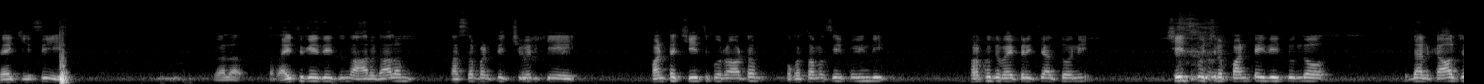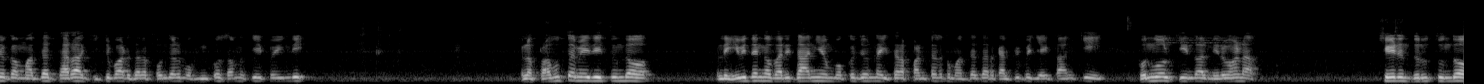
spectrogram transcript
దయచేసి ఇవాళ రైతుకి ఏదైతుందో ఆరు కాలం కష్టపడితే చివరికి పంట చేతికి రావటం ఒక సమస్య అయిపోయింది. ప్రకృతి వైపరీత్యాలతోని చేతికి వచ్చిన పంట ఏదైతుందో దానికి కావాల్సిన ఒక మద్దతు ధర గిట్టుబాటు ధర పొందడం ఒక ఇంకో సమస్య అయిపోయింది. ఇలా ప్రభుత్వం ఏదైతుందో ఇలా ఈ విధంగా వరి ధాన్యం మొక్కజొన్న ఇతర పంటలకు మద్దతు ధర కల్పింపజేయడానికి కొనుగోలు కేంద్రాల నిర్వహణ చేయడం జరుగుతుందో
